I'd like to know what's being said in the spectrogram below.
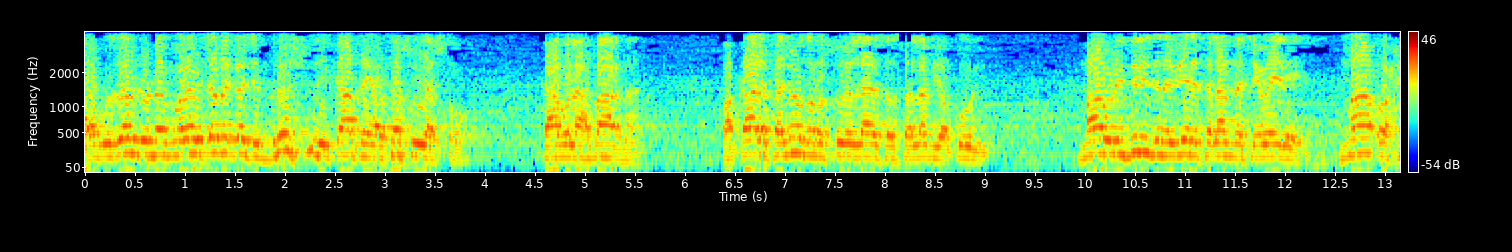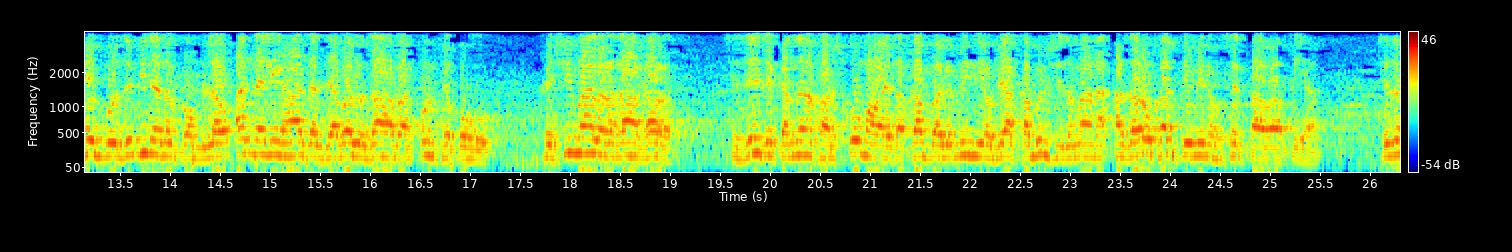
ابو ذر جو ډک ویل چې دا چې درس دې کار نه او تاسو یاستو کابل احبار نه فقال سمعت رسول الله صلی الله علیه وسلم یقول ما اوریدلی د نبی علیہ السلام نه چویلې ما احب زمیننکم لو ان لی هذا الجبل ذهبا انفقه کشی مال رضا غر چې زه چې کمنه خرج کوم او تقبل مني او بیا قبول شي زمانہ ازرو خلفی منه ستا واقعا چې زه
